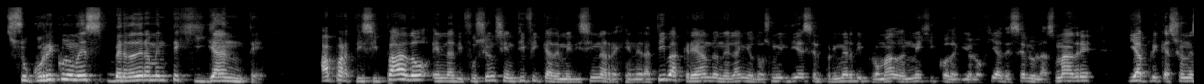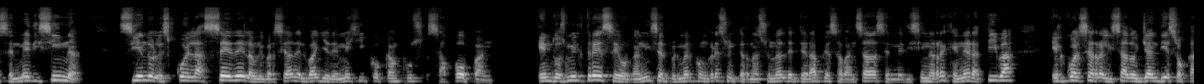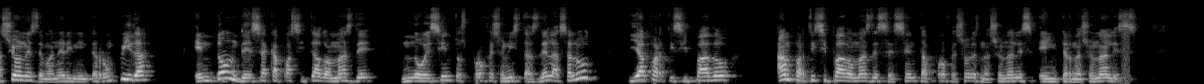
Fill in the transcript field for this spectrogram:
Su currículum es verdaderamente gigante. Ha participado en la difusión científica de medicina regenerativa, creando en el año 2010 el primer diplomado en México de biología de células madre y aplicaciones en medicina, siendo la escuela sede la Universidad del Valle de México, campus Zapopan. En 2013 organiza el primer Congreso Internacional de Terapias Avanzadas en Medicina Regenerativa, el cual se ha realizado ya en 10 ocasiones de manera ininterrumpida, en donde se ha capacitado a más de 900 profesionistas de la salud y ha participado han participado más de 60 profesores nacionales e internacionales.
